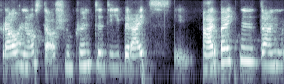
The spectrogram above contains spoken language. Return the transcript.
Frauen austauschen könnte, die bereits arbeiten, dann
